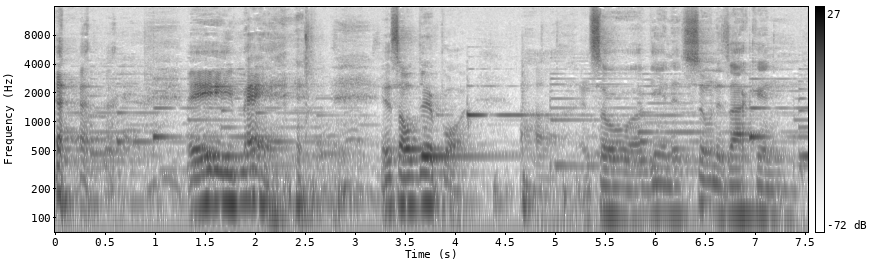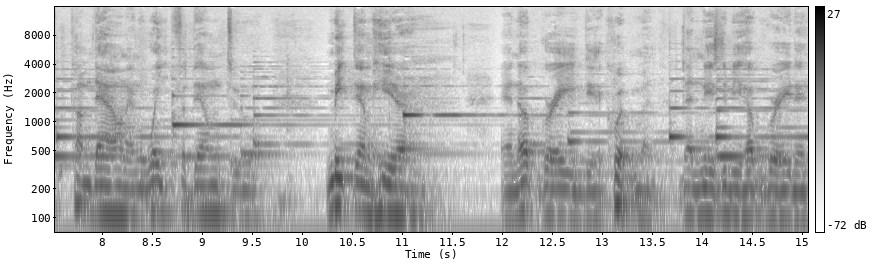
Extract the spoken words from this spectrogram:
Amen. It's on their part. Uh, and so again, as soon as I can come down and wait for them to meet them here and upgrade the equipment that needs to be upgraded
